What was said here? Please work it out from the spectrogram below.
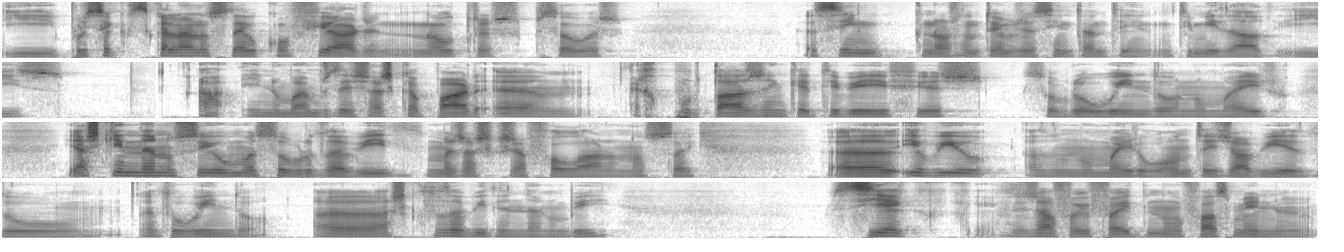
e por isso é que se calhar não se deve confiar noutras pessoas assim que nós não temos assim tanta intimidade e isso. Ah, e não vamos deixar escapar um, a reportagem que a TBI fez sobre o Windows no meio. E acho que ainda não saiu uma sobre o David, mas acho que já falaram, não sei. Uh, eu vi a do número ontem, já vi a do, a do Windows. Uh, acho que do David ainda não vi. Se é que já foi feito, não faço, mínimo,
